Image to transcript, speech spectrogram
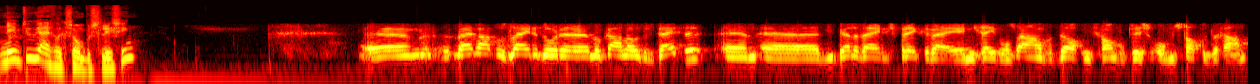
Neemt u eigenlijk zo'n beslissing? Um, wij laten ons leiden door de lokale autoriteiten. En die bellen wij en die spreken wij en die geven ons aan of het wel niet verantwoord is om de stad in te gaan.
